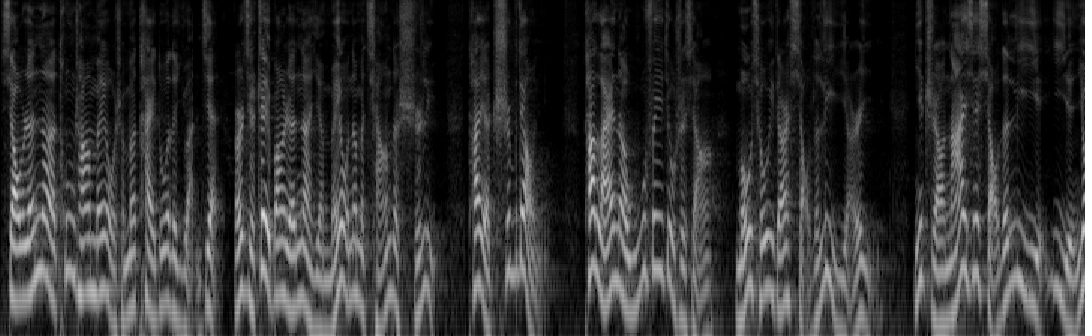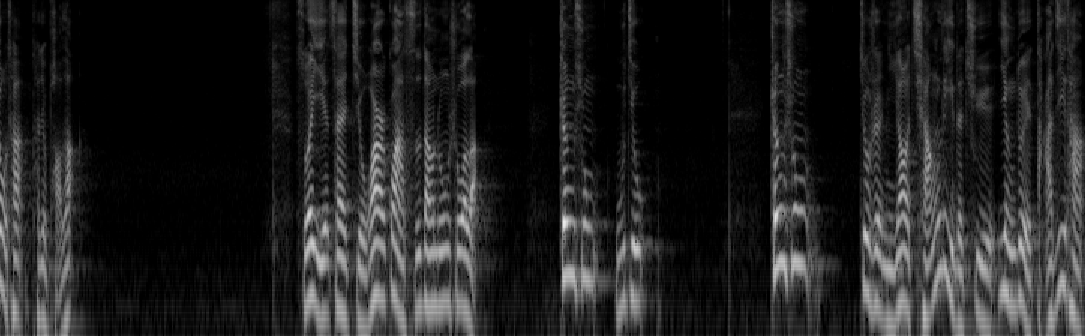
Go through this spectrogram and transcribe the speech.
小人呢，通常没有什么太多的远见，而且这帮人呢，也没有那么强的实力，他也吃不掉你。他来呢，无非就是想谋求一点小的利益而已。你只要拿一些小的利益一引诱他，他就跑了。所以在九二卦辞当中说了：“争凶无咎。”争凶就是你要强力的去应对打击他，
